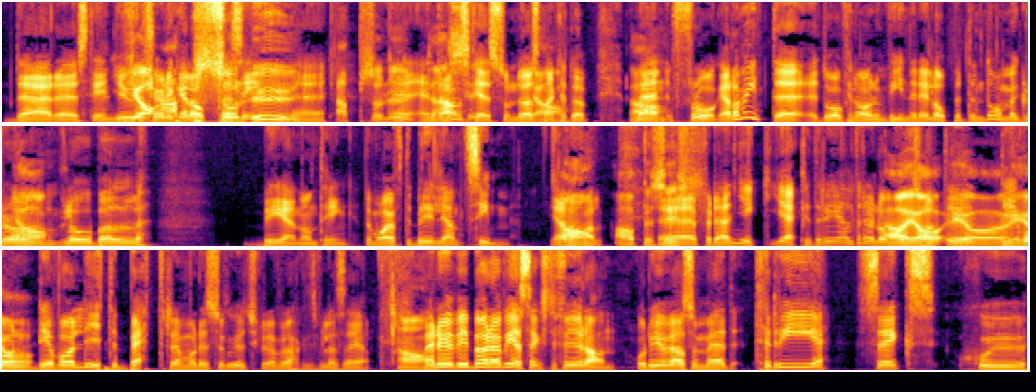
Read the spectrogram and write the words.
Där eh, Sten Hjul körde galopp med sin, absolut, eh, absolut. en, en dansk häst som du har ja, snackat upp. ja. Men fråga de inte Dag Finalen vinner det loppet ändå med Gro Ja. Global B någonting. De var efter Brilliant Sim i alla ja, fall. Ja, precis. Eh, för den gick jäkligt rejält det loppet. Ja, ja, så att, eh, ja, det. Var, det var lite bättre än vad det såg ut skulle jag faktiskt vilja säga. Men nu, vi börjar V64. Och det gör vi alltså med 3, 6, 7,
